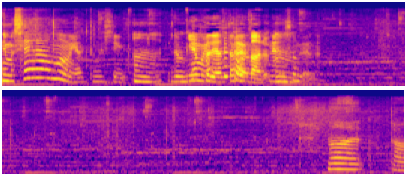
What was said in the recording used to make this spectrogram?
でもセーラームーンやってほしい。うんでもいやもう僕でやったよことある。ね、うん。そうだよね。なたん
